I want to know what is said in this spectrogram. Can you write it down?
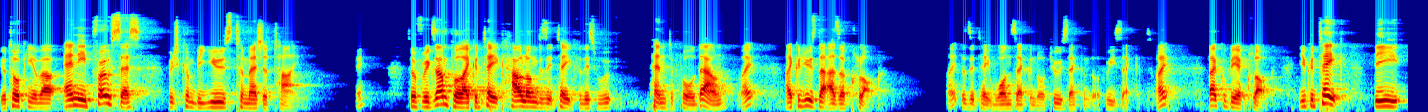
You're talking about any process which can be used to measure time. So for example, I could take how long does it take for this pen to fall down, right? I could use that as a clock, right? Does it take one second or two seconds or three seconds, right? That could be a clock. You could take the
